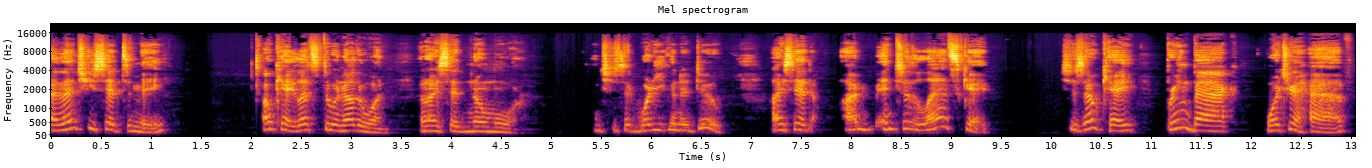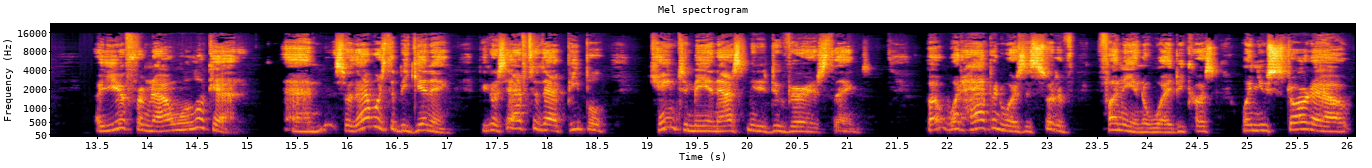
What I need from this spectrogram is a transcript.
And then she said to me, Okay, let's do another one. And I said, No more. And she said, What are you going to do? I said, I'm into the landscape. She says, Okay, bring back what you have a year from now and we'll look at it. And so that was the beginning because after that, people came to me and asked me to do various things. But what happened was it's sort of funny in a way because when you start out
